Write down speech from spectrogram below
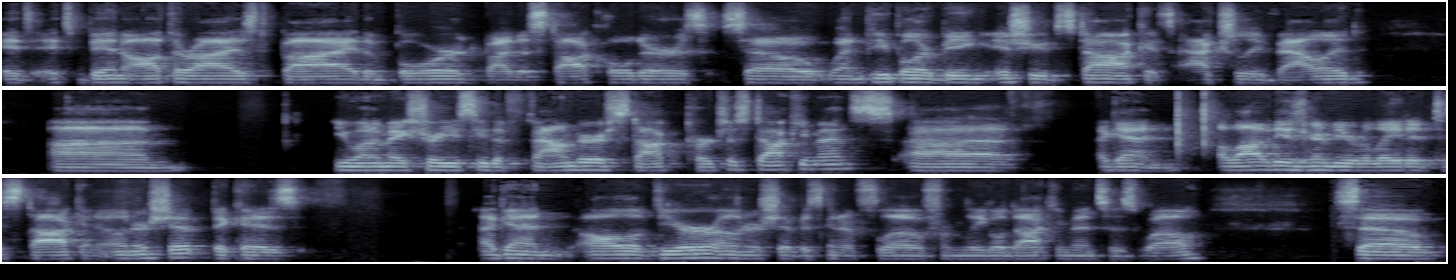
it's, it's been authorized by the board, by the stockholders. So when people are being issued stock, it's actually valid. Um, you want to make sure you see the founder stock purchase documents. Uh, again, a lot of these are going to be related to stock and ownership because again, all of your ownership is going to flow from legal documents as well. So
